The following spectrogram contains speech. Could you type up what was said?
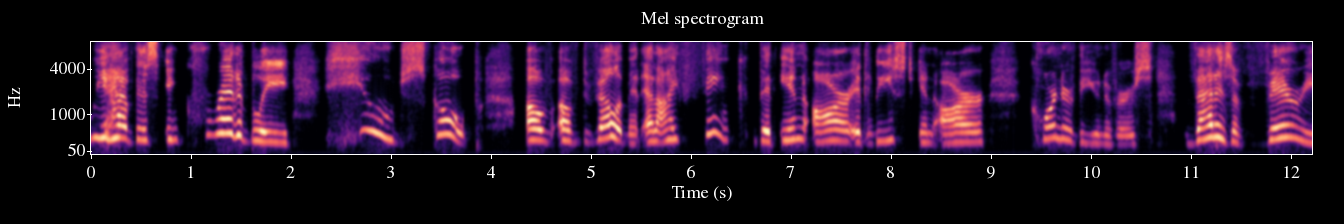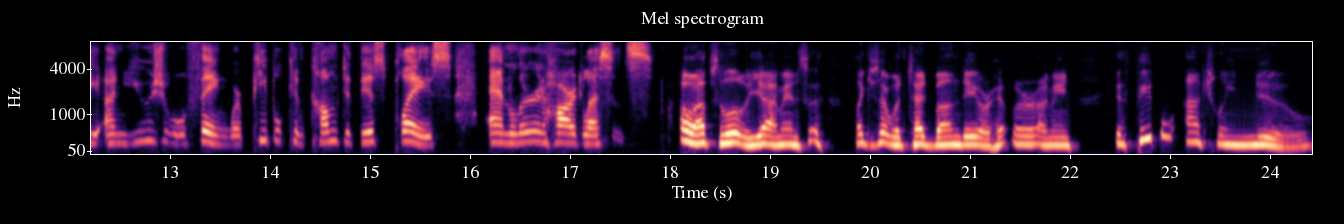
we have this incredibly huge scope of, of development. And I think that in our, at least in our corner of the universe, that is a very unusual thing where people can come to this place and learn hard lessons. Oh, absolutely. Yeah. I mean, like you said, with Ted Bundy or Hitler, I mean, if people actually knew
